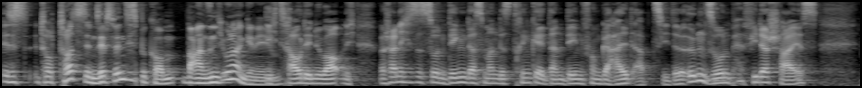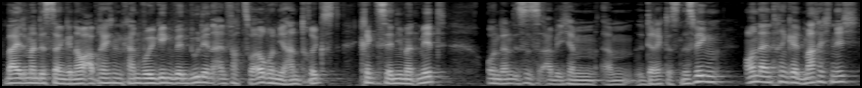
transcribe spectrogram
es ist trotzdem, selbst wenn sie es bekommen, wahnsinnig unangenehm. Ich traue denen überhaupt nicht. Wahrscheinlich ist es so ein Ding, dass man das Trinkgeld dann denen vom Gehalt abzieht. Oder irgend so ein perfider Scheiß, weil man das dann genau abrechnen kann. Wohingegen, wenn du denen einfach 2 Euro in die Hand drückst, kriegt es ja niemand mit. Und dann ist es, habe ich am, am direktesten. Deswegen, Online-Trinkgeld mache ich nicht.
